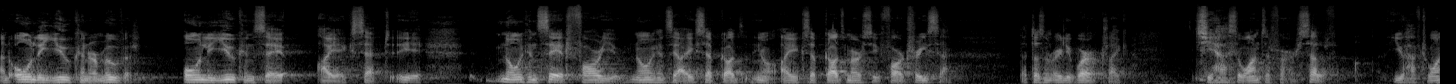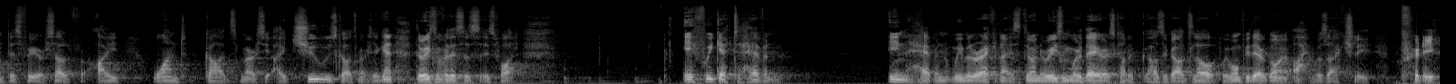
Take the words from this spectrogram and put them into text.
and only you can remove it. Only you can say, I accept. Eh, no one can say it for you. No one can say, I accept God's, you know, I accept God's mercy for Teresa. That doesn't really work. Like, she has to want it for herself. You have to want this for yourself. I want God's mercy. I choose God's mercy. Again, the reason for this is, is what? If we get to heaven in heaven, we will recognize the only reason we're there is because of God's love. We won't be there going, oh, it was actually pretty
